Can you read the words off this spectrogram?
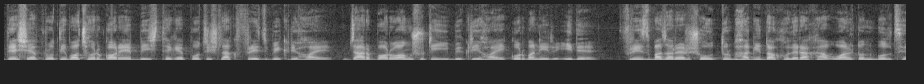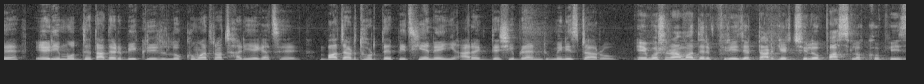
দেশে প্রতি বছর গড়ে বিশ থেকে পঁচিশ লাখ ফ্রিজ বিক্রি হয়, যার বড় অংশটি বিক্রি হয় কোরবানির ঈদে। ফ্রিজ বাজারের সত্তর ভাগই দখলে রাখা ওয়ালটন বলছে এরই মধ্যে তাদের বিক্রির লক্ষ্যমাত্রা ছাড়িয়ে গেছে। বাজার ধরতে পিছিয়ে নেই আরেক দেশি ব্র্যান্ড মিনিস্টারও। এবছর আমাদের ফ্রিজের টার্গেট ছিল পাঁচ লক্ষ পিস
